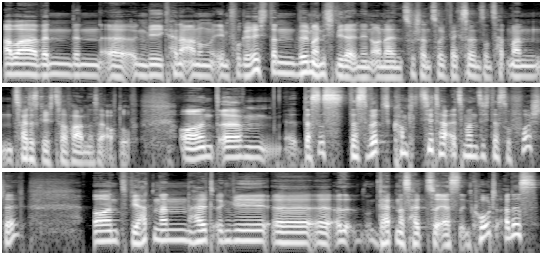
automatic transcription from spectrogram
Aber wenn wenn äh, irgendwie, keine Ahnung, eben vor Gericht, dann will man nicht wieder in den Online-Zustand zurückwechseln, sonst hat man ein zweites Gerichtsverfahren, das ist ja auch doof. Und ähm, das ist, das wird komplizierter, als man sich das so vorstellt. Und wir hatten dann halt irgendwie, äh, äh also wir hatten das halt zuerst in Code alles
